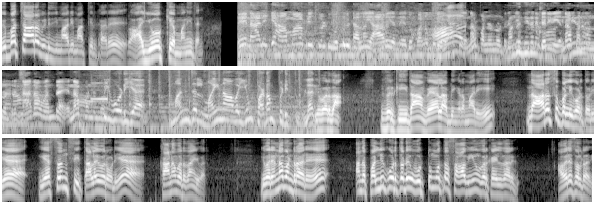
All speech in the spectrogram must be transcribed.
விபச்சார விடுதி மாதிரி மாற்றிருக்காரு ஒரு அயோக்கிய மனிதன். நாளைக்கு ஆமா அப்படின்னு சொல்லிட்டு ஒத்துக்கிட்டாலும் யாரும் என்ன எதுவும் பண்ண முடியாது. என்ன பண்ணணும் சரி என்ன பண்ணணும் நான் தான் வந்தேன். என்ன பண்ணணும்? ஓடிய மஞ்சள் மைனாவையும் படம் பிடித்துள்ளனர் இவர் தான் இவருக்கு இதான் வேலை அப்படிங்கிற மாதிரி இந்த அரசு பள்ளிக்கூடத்துடைய எஸ்எம்சி தலைவருடைய கணவர் தான் இவர். இவர் என்ன பண்ணுறாரு அந்த பள்ளிக்கூடத்துடைய ஒட்டுமொத்த சாவியும் இவர் கையில் தான் இருக்குது அவரே சொல்கிறார்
